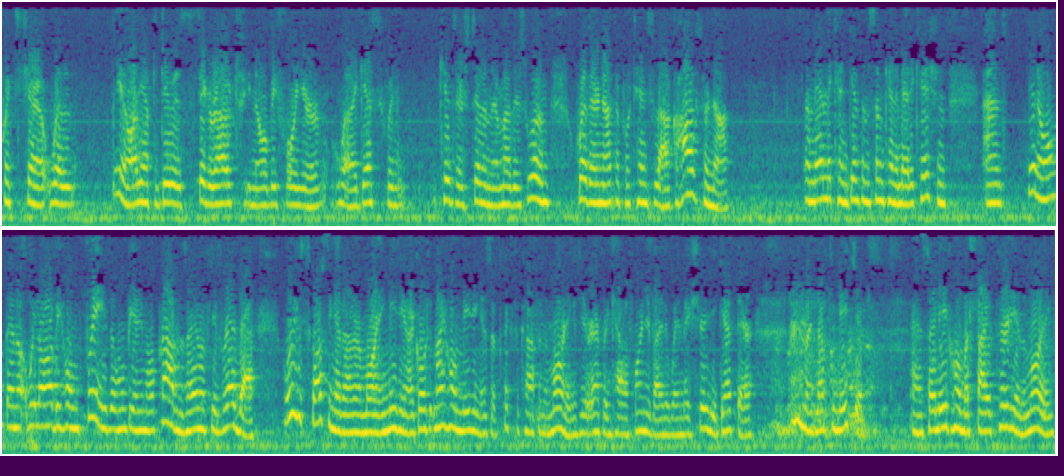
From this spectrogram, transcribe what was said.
which uh, will, you know, all you have to do is figure out, you know, before you're, well, I guess when kids are still in their mother's womb, whether or not they're potential alcoholics or not. And then they can give them some kind of medication, and, you know, then we'll all be home free. There won't be any more problems. I don't know if you've read that. We're discussing it at our morning meeting. I go to, my home meeting is at 6 o'clock in the morning. If you're ever in California, by the way, make sure you get there. I'd love to meet you. And so I leave home at 5.30 in the morning.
